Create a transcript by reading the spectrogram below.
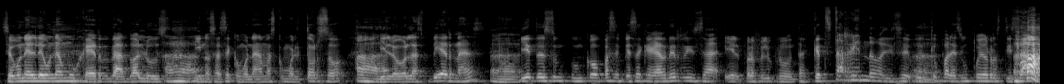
según el de una mujer dando a luz, Ajá. y nos hace como nada más como el torso, Ajá. y luego las piernas. Y entonces un, un compa se empieza a cagar de risa, y el profe le pregunta, ¿qué te estás riendo? Y dice, es que parece un pollo rostizado.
